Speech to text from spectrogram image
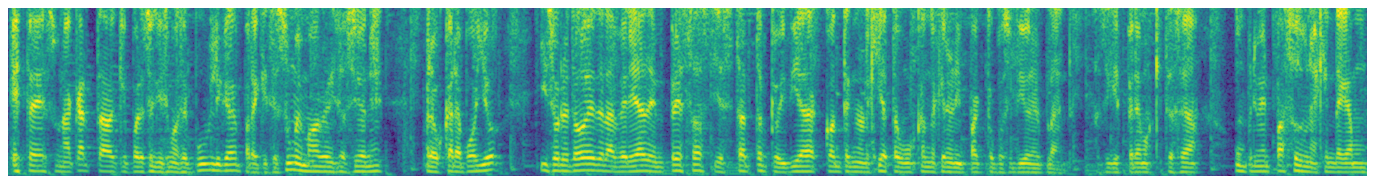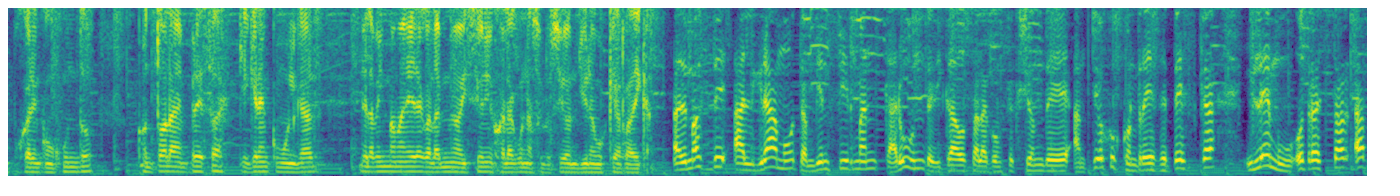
Esta es una carta que por eso quisimos hacer pública, para que se sumen más organizaciones, para buscar apoyo y sobre todo desde la vereda de empresas y startups que hoy día con tecnología estamos buscando generar un impacto positivo en el planeta. Así que esperemos que este sea un primer paso de una agenda que vamos a empujar en conjunto con todas las empresas que quieran comulgar de la misma manera, con la misma visión y ojalá con una solución y una búsqueda radical. Además de Algramo, también firman Carun, dedicados a la confección de anteojos con redes de pesca, y Lemu, otra startup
